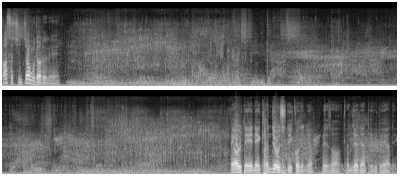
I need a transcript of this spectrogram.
가스 진짜 모자르네 내가 볼 때 얘네 견제 올 수도 있거든요. 그래서 견제에 대한 대비도 해야 돼.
